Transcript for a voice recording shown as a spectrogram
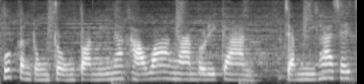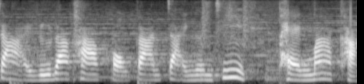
พูดกันตรงๆตอนนี้นะคะว่างานบริการจะมีค่าใช้จ่ายหรือราคาของการจ่ายเงินที่แพงมากค่ะ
